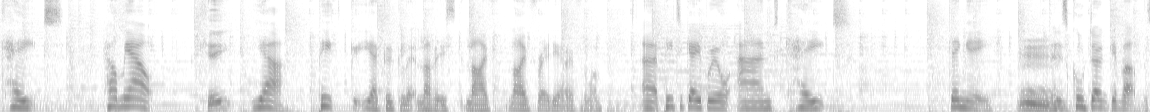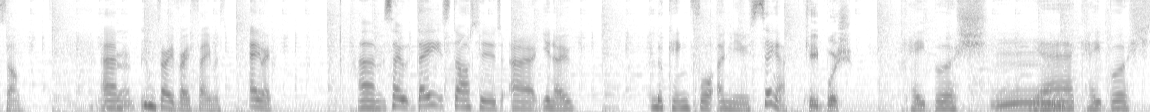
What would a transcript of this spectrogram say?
Kate, help me out. Kate. Yeah, Pete. Yeah, Google it. Love it. It's live, live radio. Everyone. Uh, Peter Gabriel and Kate Thingy. It's called "Don't Give Up." The song. Um, very, very famous. Anyway, um, so they started, uh, you know, looking for a new singer. Kate Bush. Kate Bush. Mm. Yeah, Kate Bush.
